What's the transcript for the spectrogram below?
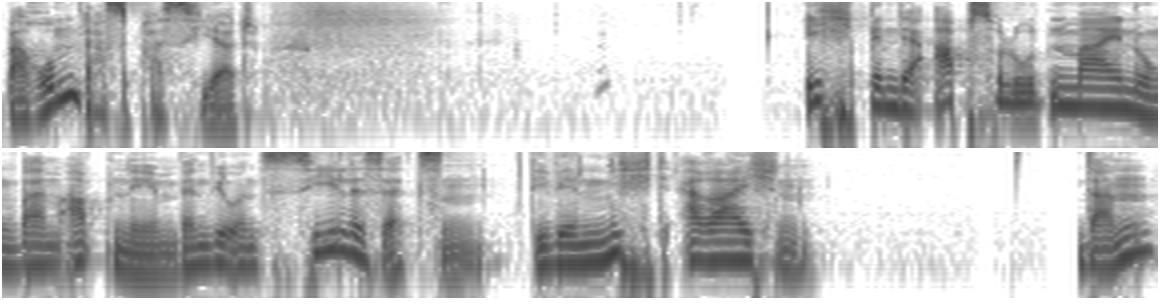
warum das passiert. Ich bin der absoluten Meinung beim Abnehmen, wenn wir uns Ziele setzen, die wir nicht erreichen, dann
